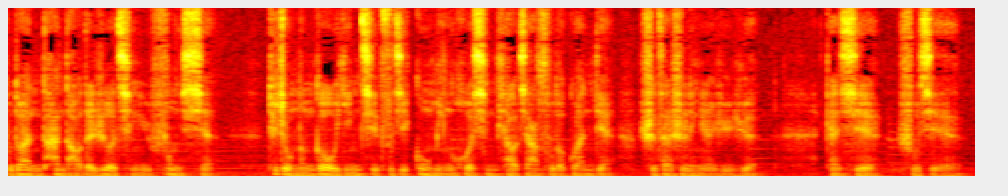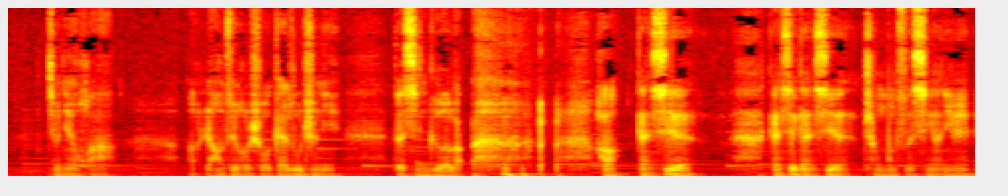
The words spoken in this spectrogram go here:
不断探讨的热情与奉献，这种能够引起自己共鸣或心跳加速的观点，实在是令人愉悦。感谢舒杰、旧年华，啊，然后最后说该录制你的新歌了。好，感谢。感谢感谢瞠目子信啊，因为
